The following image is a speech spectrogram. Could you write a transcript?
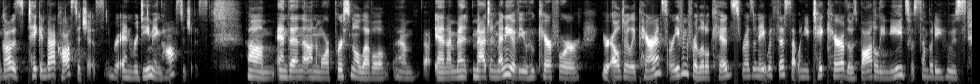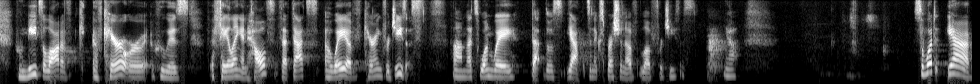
God has taken back hostages and, redeeming hostages. Um, and then on a more personal level, um, and I ma- imagine many of you who care for your elderly parents or even for little kids resonate with this. That when you take care of those bodily needs with somebody who's who needs a lot of, of care or who is failing in health, that that's a way of caring for Jesus. Um, that's one way that those, yeah, it's an expression of love for Jesus. Yeah. So what? Yeah,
